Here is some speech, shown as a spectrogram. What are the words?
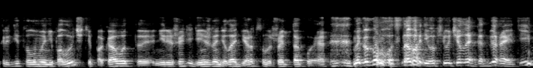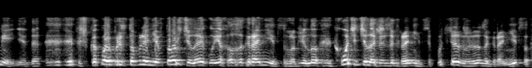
кредит вы не получите, пока вот э, не решите денежные дела Герцена. Что это такое? На каком вы основании вообще у человека отбираете имение? Да? Какое преступление в том, что человек уехал за границу? Вообще, ну, хочет человек жить за границей, пусть человек живет за границу.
